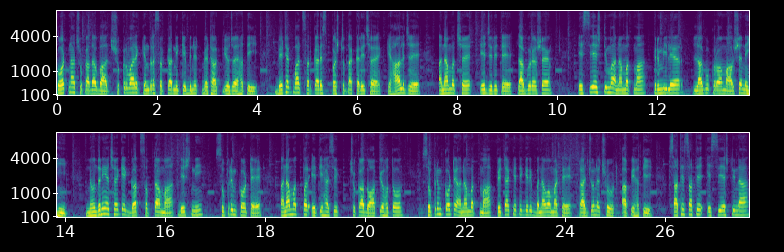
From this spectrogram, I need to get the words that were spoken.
કોર્ટના ચુકાદા બાદ શુક્રવારે કેન્દ્ર સરકારની કેબિનેટ બેઠક યોજાઈ હતી. બેઠક બાદ સરકારે સ્પષ્ટતા કરી છે કે હાલ જે અનામત છે એ જ રીતે લાગુ રહેશે. એસસી, એસટીમાં અનામતમાં ક્રિમિલેયર લાગુ કરવામાં આવશે નહીં. નોંધનીય છે કે ગત સપ્તાહમાં દેશની સુપ્રીમ કોર્ટે અનામત પર ઐતિહાસિક ચુકાદો આપ્યો હતો. સુપ્રીમ કોર્ટે અનામતમાં પેટા કેટેગરી બનાવવા માટે રાજ્યોને છૂટ આપી હતી. સાથે સાથે એસસી, એસટીના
